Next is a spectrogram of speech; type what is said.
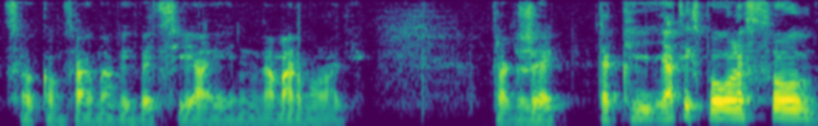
celkom zaujímavých vecí aj na Marmolade. Takže tak ja tých spolulescov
